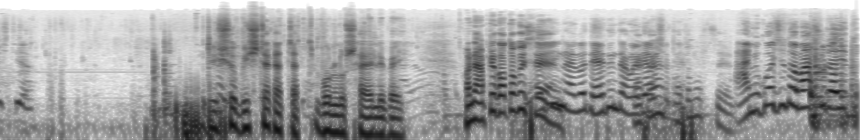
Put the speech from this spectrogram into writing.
বিশ দুইশো বিশ টাকা চাচ্ছে বলল সাহেলি ভাই মানে আপনি কত কইছেন? আমি কইছি তো পাঁচশো টাকা দিত।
